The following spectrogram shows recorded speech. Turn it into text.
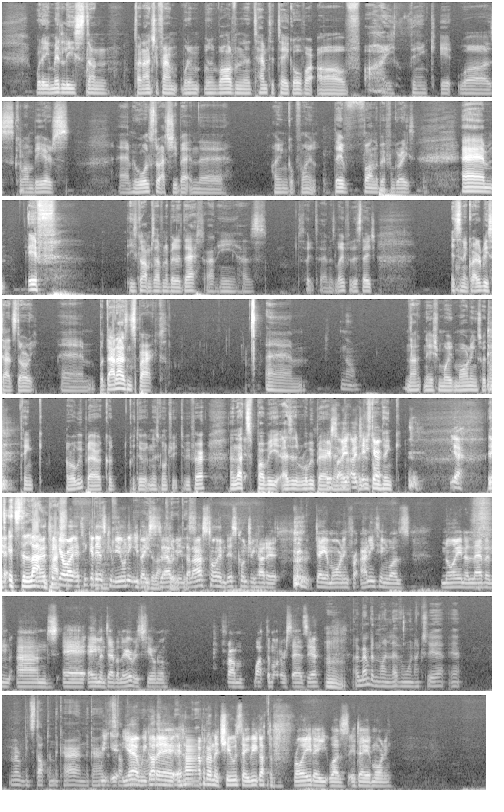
with a Middle Eastern financial firm was was involved in an attempted takeover of I think it was Colomiers, um, who also actually bet in the Heineken Cup final. They've fallen a bit from grace. Um, if he's got himself in a bit of debt and he has decided to end his life at this stage, it's an incredibly sad story. Um, but that hasn't sparked um No. Not nationwide mourning, so I don't think a rugby player could, could do it in this country. To be fair, and that's probably as a rugby player, Yes, saying I- I I, think just don't think Yeah. it's, Yeah. it's the I Latin think you're right. I think it I is think community based as well. I mean, the this. last time this country had a day of mourning for anything was 9 11 and uh, Eamon De Valera's funeral. From what the mother says, yeah. Mm. I remember the 9 11 one, actually, yeah. yeah. I remember being stopped in the car and the guard. We, stopped yeah, we got the a. It happened on a Tuesday. We got the Friday was a day of mourning.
